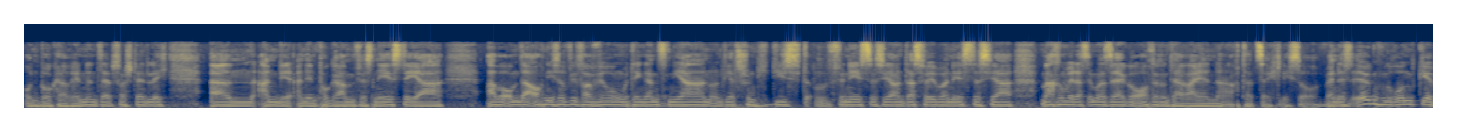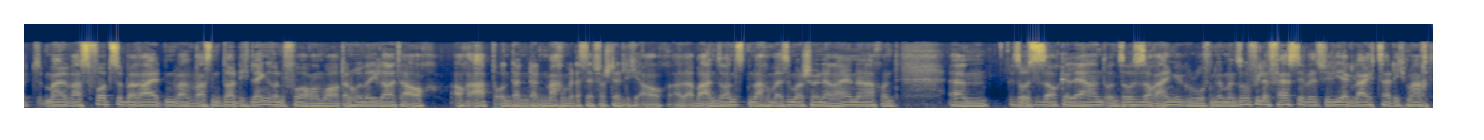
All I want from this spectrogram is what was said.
und Bookerinnen selbstverständlich, ähm, an, den, an den Programmen fürs nächste Jahr. Aber um da auch nicht so viel Verwirrung mit den ganzen Jahren und jetzt schon dies für nächstes Jahr und das für übernächstes Jahr, machen wir das immer sehr geordnet und der Reihe nach tatsächlich so. Wenn es irgendeinen Grund gibt, mal was vorzubereiten, was, was einen deutlich längeren Vorraum braucht, dann holen wir die Leute auch auch ab und dann, dann machen wir das selbstverständlich auch. Also, aber ansonsten machen wir es immer schön der Reihe nach und ähm, so ist es auch gelernt und so ist es auch eingegroovt. Und wenn man so viele Festivals wie wir gleichzeitig macht,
